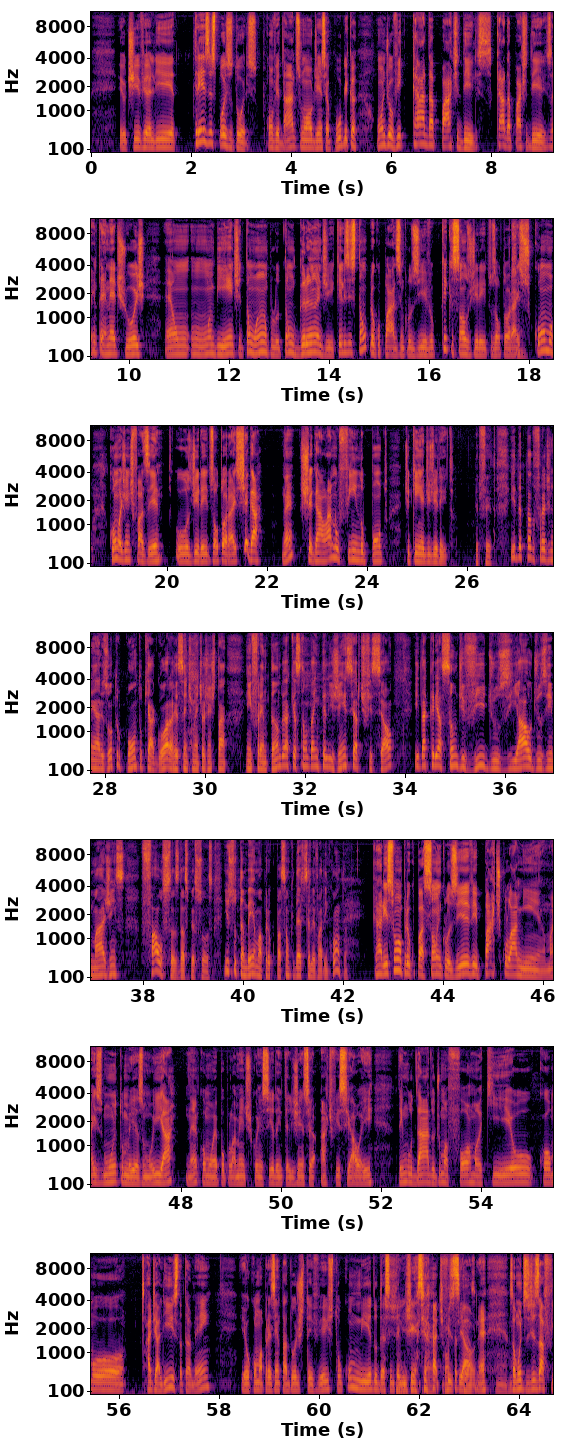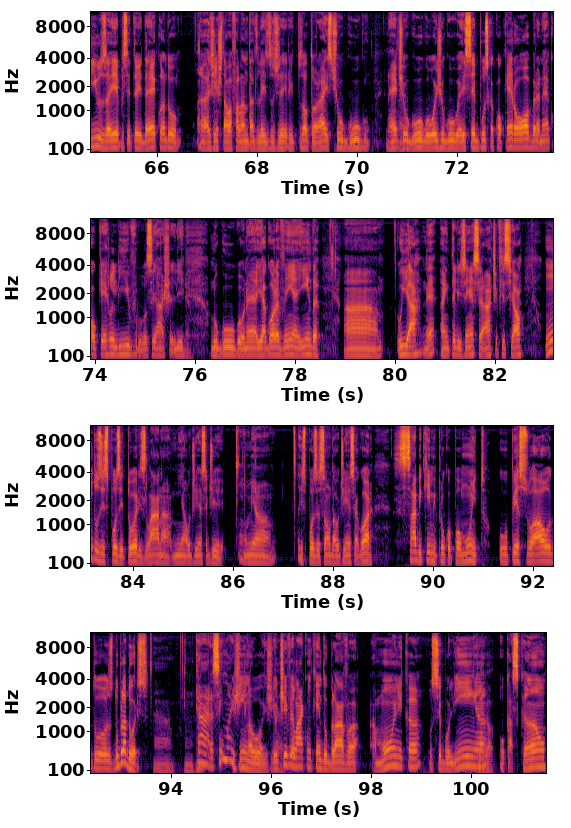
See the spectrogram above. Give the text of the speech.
eu tive ali três expositores convidados numa audiência pública, onde eu vi cada parte deles, cada parte deles. A internet hoje é um, um ambiente tão amplo, tão grande, que eles estão preocupados, inclusive, o que, que são os direitos autorais, como, como a gente fazer os direitos autorais chegar né, chegar lá no fim, no ponto de quem é de direito. Perfeito. E, deputado Fred Linhares, outro ponto que agora, recentemente, a gente está enfrentando é a questão da inteligência artificial e da criação de vídeos e áudios e imagens falsas das pessoas. Isso também é uma preocupação que deve ser levada em conta? Cara, isso é uma preocupação, inclusive, particular minha, mas muito mesmo. O IA, né, como é popularmente conhecida, a inteligência artificial aí, tem mudado de uma forma que eu, como radialista também, eu como apresentador de TV estou com medo dessa Sim, inteligência é, artificial, né? Uhum. São muitos desafios aí, para você ter ideia, quando a gente estava falando das leis dos direitos autorais, tinha o Google, né? Tinha é. o Google, hoje o Google, aí você busca qualquer obra, né? Qualquer livro você acha ali é. no Google, né? E agora vem ainda a o IA, né, a inteligência artificial. Um dos expositores lá na minha audiência de minha exposição da audiência agora, sabe quem me preocupou muito? O pessoal dos dubladores. Ah, uhum. Cara, você imagina hoje. É. Eu tive lá com quem dublava a Mônica, o Cebolinha, Legal. o Cascão.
